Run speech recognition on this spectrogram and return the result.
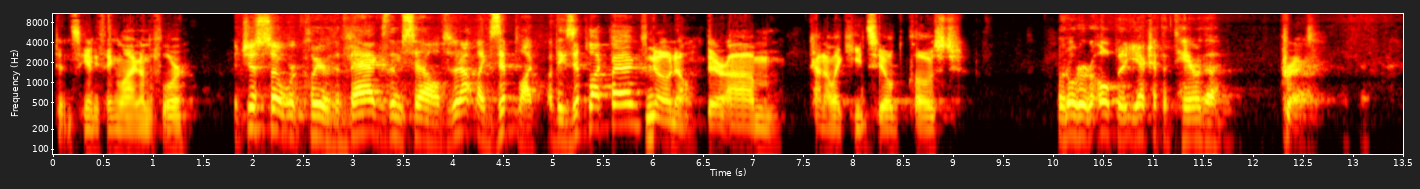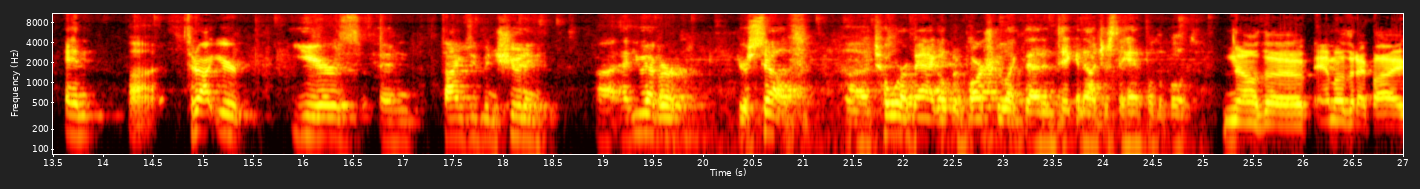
didn't see anything lying on the floor. But just so we're clear, the bags themselves, they're not like Ziploc. Are they Ziploc bags? No, no, they're um, kind of like heat sealed, closed. In order to open it, you actually have to tear the. Correct. And uh, throughout your years and times you've been shooting, uh, have you ever yourself uh, tore a bag open partially like that and taken out just a handful of bullets? No, the ammo that I buy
